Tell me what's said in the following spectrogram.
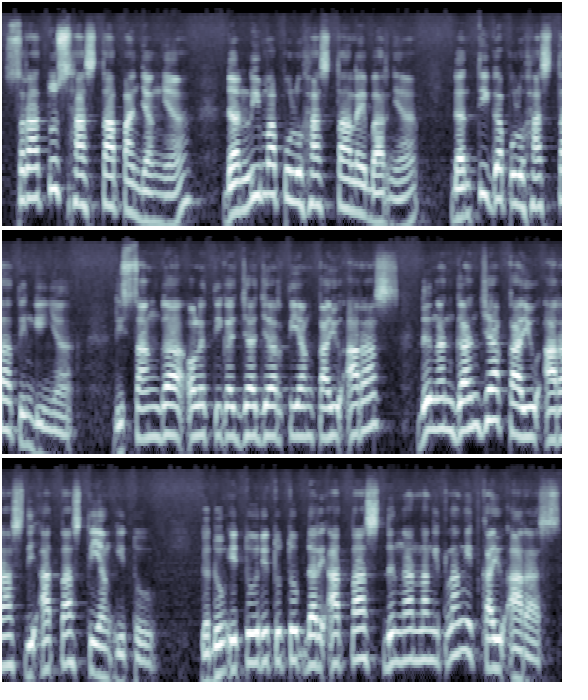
100 hasta panjangnya dan 50 hasta lebarnya dan 30 hasta tingginya. Disangga oleh tiga jajar tiang kayu aras dengan ganja kayu aras di atas tiang itu. Gedung itu ditutup dari atas dengan langit-langit kayu aras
